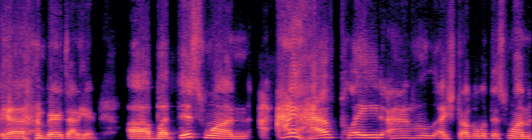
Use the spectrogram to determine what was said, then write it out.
Yeah, Barrett's out of here. Uh, but this one, I, I have played. I. I struggle with this one.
